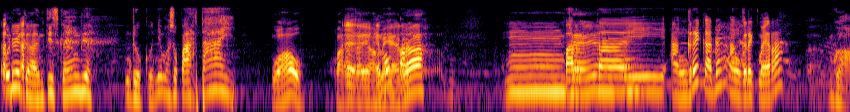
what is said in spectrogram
Oh dia ganti sekarang dia. Dukunnya masuk partai. Wow, partai Eh, yang merah. Hmm, Partai anggrek ada, anggrek merah. Enggak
